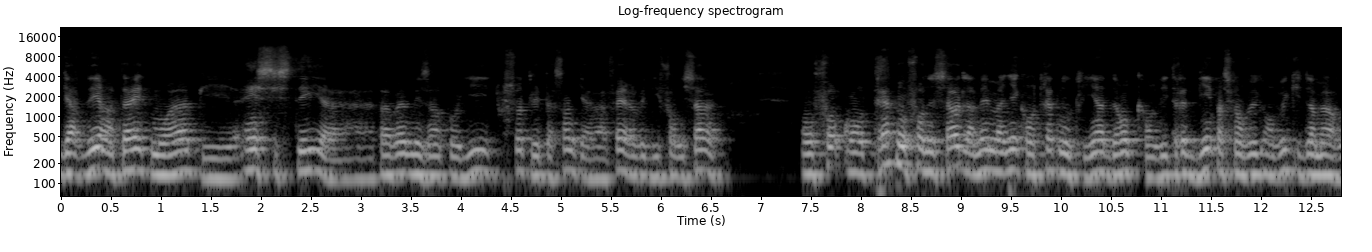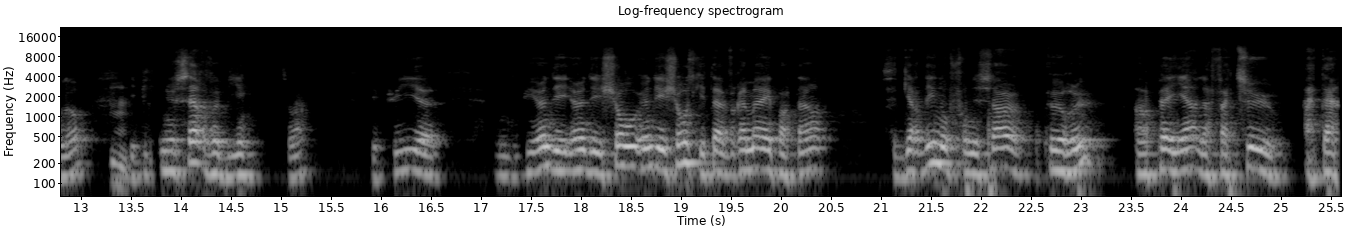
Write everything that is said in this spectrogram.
gardé en tête, moi, puis insisté à, travers mes employés, tout ça, toutes les personnes qui avaient affaire avec des fournisseurs. On, traite nos fournisseurs de la même manière qu'on traite nos clients, donc on les traite bien parce qu'on veut, on veut qu'ils demeurent là hmm. et puis qu'ils nous servent bien. Tu vois? Et puis, euh, puis un des, un des choses, une des choses qui était vraiment importante, c'est de garder nos fournisseurs heureux en payant la facture à temps.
